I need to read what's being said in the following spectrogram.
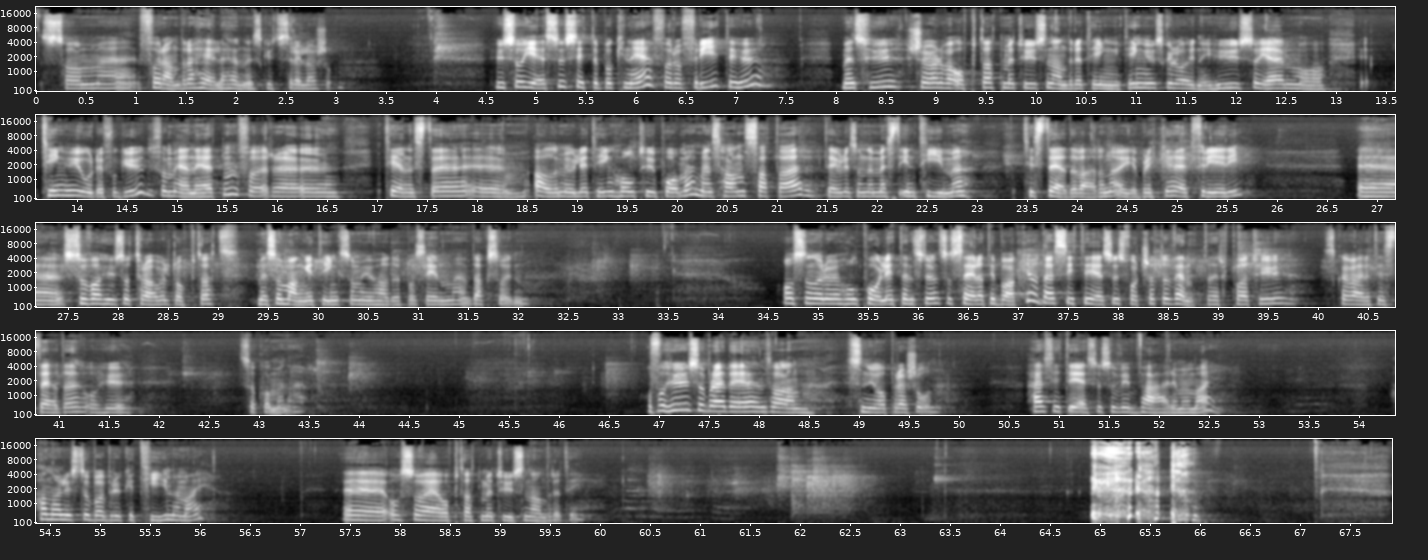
som eh, forandra hele hennes gudsrelasjon. Hun så Jesus sitte på kne for å fri til hun, mens hun sjøl var opptatt med tusen andre ting. Ting hun skulle ordne i hus og hjem, og ting hun gjorde for Gud, for menigheten, for eh, tjeneste. Eh, alle mulige ting holdt hun på med, mens han satt der. Det er jo liksom det mest intime, tilstedeværende øyeblikket, et frieri. Eh, så var hun så travelt opptatt med så mange ting som hun hadde på sin eh, dagsorden. Også når hun holdt på litt en stund, så ser hun tilbake, og der sitter Jesus fortsatt og venter på at hun skal være til stede, og hun skal komme nær. Og For hun så ble det en sånn snuoperasjon. Her sitter Jesus og vil være med meg. Han har lyst til å bare bruke tid med meg. Eh, og så er jeg opptatt med tusen andre ting.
